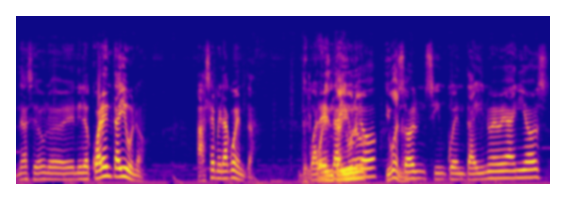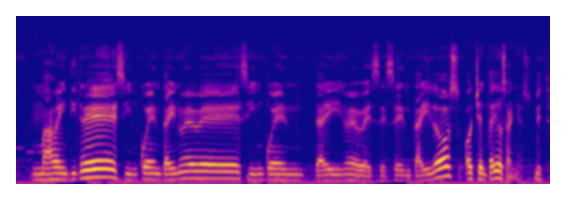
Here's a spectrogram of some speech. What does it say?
Nace uno en el 41. Haceme la cuenta. del 41, 41. Y bueno, son 59 años más 23, 59, 59, 62, 82 años. ¿viste?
